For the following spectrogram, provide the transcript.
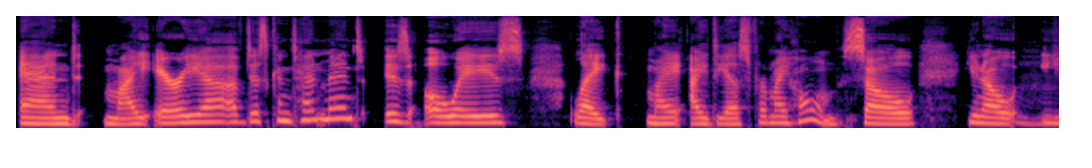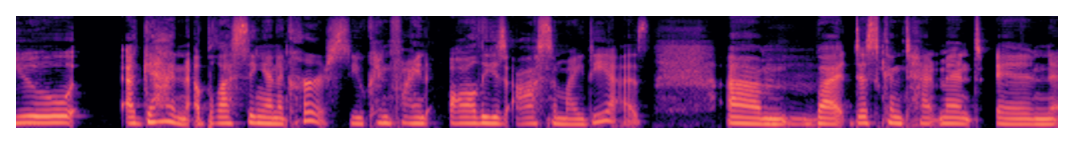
And my area of discontentment is always like my ideas for my home. So, you know, mm-hmm. you again a blessing and a curse. You can find all these awesome ideas um, mm-hmm. but discontentment in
